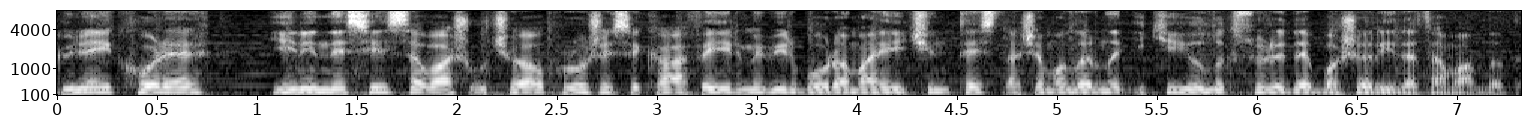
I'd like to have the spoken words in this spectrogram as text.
Güney Kore, yeni nesil savaş uçağı projesi KF-21 Boramaya için test aşamalarını 2 yıllık sürede başarıyla tamamladı.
